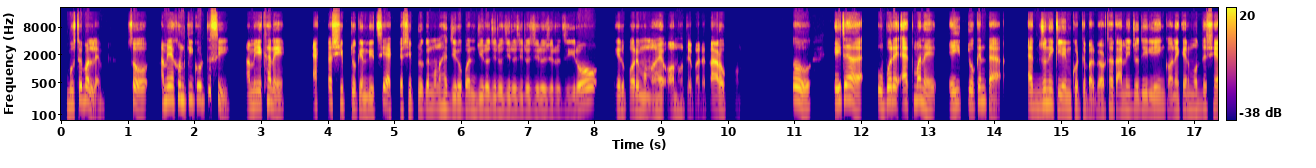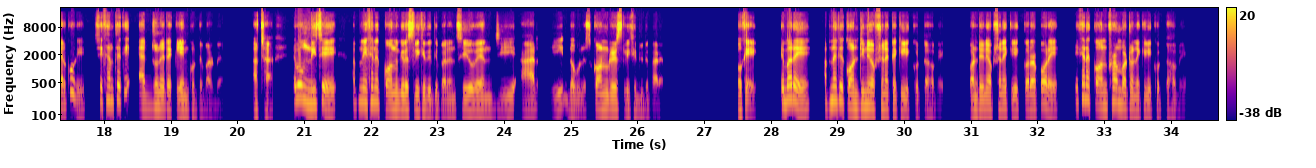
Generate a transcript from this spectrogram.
বুঝতে পারলেন? সো আমি এখন কি করতেছি? আমি এখানে একটা শিপ টোকেন দিচ্ছি। একটা শিপ টোকেন মনে হয় zero point zero zero zero zero zero zero zero এরপরে মনে হয় অন হতে পারে তারও কম তো, এইটা উপরে এক মানে এই টোকেনটা একজনই ক্লেম করতে পারবে। অর্থাৎ আমি যদি লিঙ্ক অনেকের মধ্যে শেয়ার করি, সেখান থেকে একজন এটা ক্লেম করতে পারবে। আচ্ছা এবং নিচে আপনি এখানে কনগ্রেস লিখে দিতে পারেন C O N G R E double congress লিখে দিতে পারেন। ওকে, এবারে আপনাকে কন্টিনিউ অপশন একটা ক্লিক করতে হবে। কন্টিনিউ অপশনে ক্লিক করার পরে এখানে কনফার্ম বাটনে ক্লিক করতে হবে।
